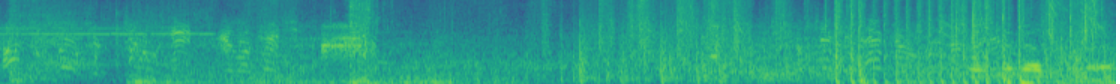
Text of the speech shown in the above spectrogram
Hostile soldier due east of your location. Objective Echo is Like, and that's, uh,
